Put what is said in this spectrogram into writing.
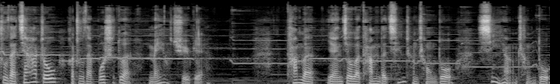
住在加州和住在波士顿没有区别。他们研究了他们的虔诚程度、信仰程度。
